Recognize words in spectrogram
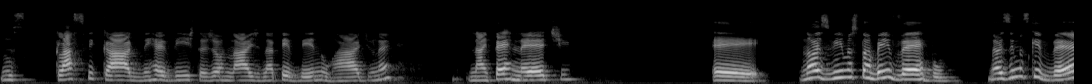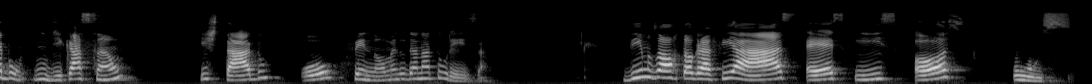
Nos classificados, em revistas, jornais, na TV, no rádio, né? Na internet. É, nós vimos também verbo. Nós vimos que verbo indica ação, estado ou fenômeno da natureza. Vimos a ortografia as, es, is, os, us.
